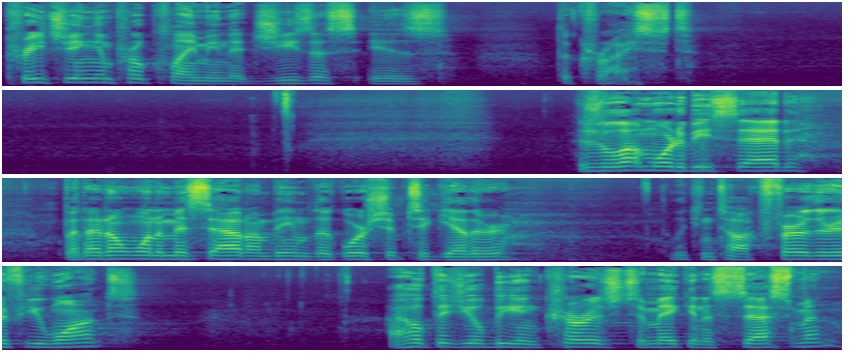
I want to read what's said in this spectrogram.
Preaching and proclaiming that Jesus is the Christ. There's a lot more to be said, but I don't want to miss out on being able to worship together. We can talk further if you want. I hope that you'll be encouraged to make an assessment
